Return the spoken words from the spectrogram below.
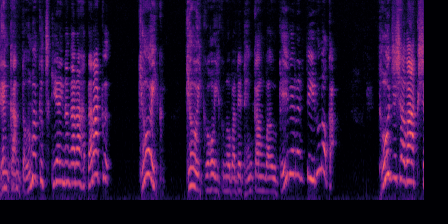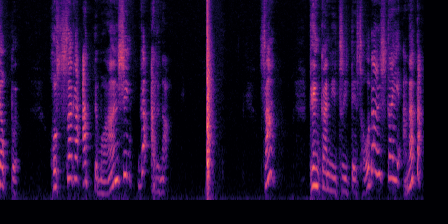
転換とうまく付き合いながら働く、教育、教育保育の場で転換は受け入れられているのか、当事者ワークショップ、発作があっても安心があるの。3、転換について相談したいあなた。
